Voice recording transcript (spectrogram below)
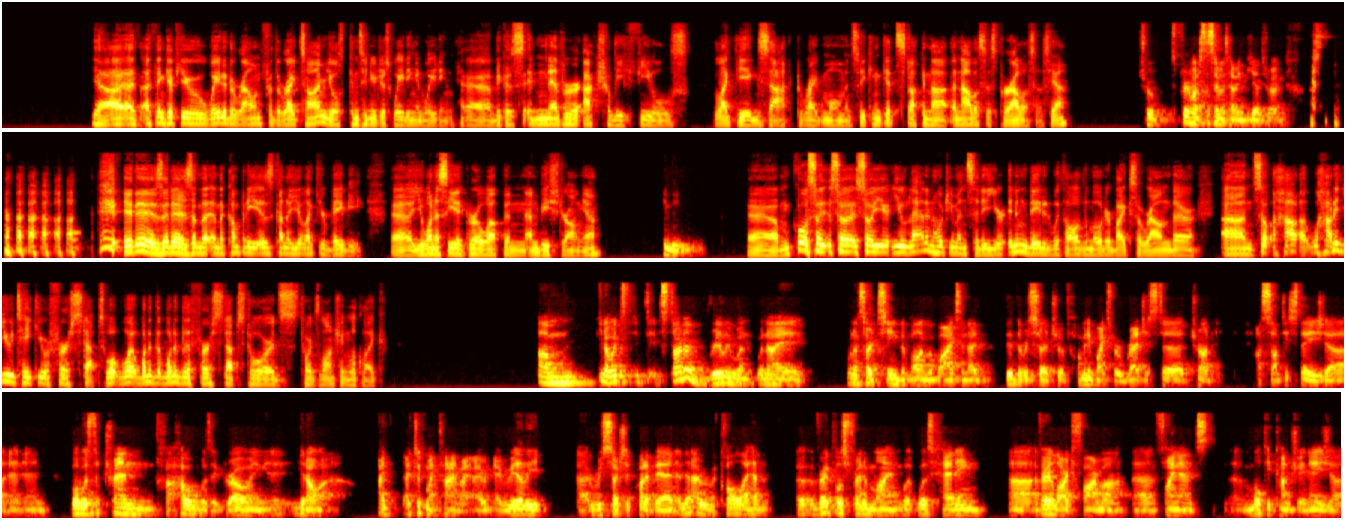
Yeah, I, I think if you waited around for the right time, you'll continue just waiting and waiting uh, because it never actually feels like the exact right moment. So you can get stuck in that analysis paralysis. Yeah. True. It's pretty much the same as having kids, right? it is. It is, and the and the company is kind of you like your baby. Uh, you want to see it grow up and and be strong. Yeah. Indeed. Um, cool. So, so, so you you land in Ho Chi Minh City. You're inundated with all the motorbikes around there. And so, how how did you take your first steps? What what what did the what did the first steps towards towards launching look like? Um, you know, it's it, it started really when when I when I started seeing the volume of bikes, and I did the research of how many bikes were registered throughout Southeast Asia, and and what was the trend? How, was it growing? You know, I I took my time. I I, I really uh, researched it quite a bit, and then I recall I had a, a very close friend of mine was heading uh, a very large pharma uh, finance uh, multi-country in Asia.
